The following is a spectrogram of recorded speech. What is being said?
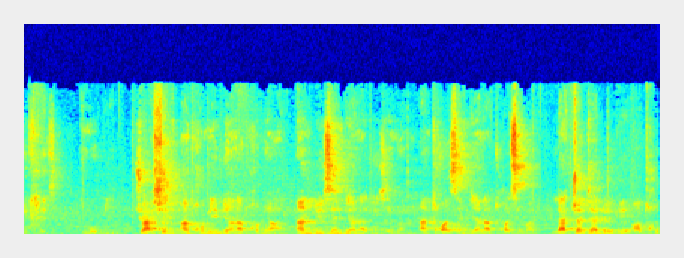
de crédit Tu achètes un premier bien la première année, un deuxième bien la deuxième année, un troisième bien la troisième année. Là, tu as déjà levé entre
